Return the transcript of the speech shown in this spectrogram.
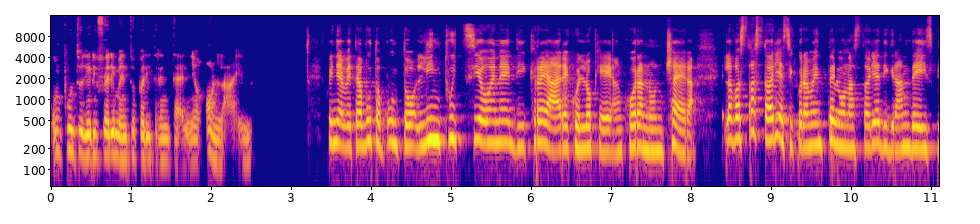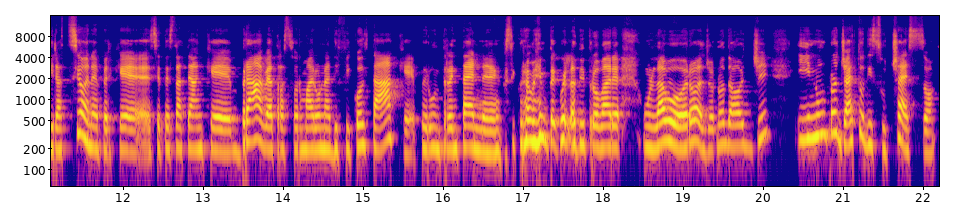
un punto di riferimento per i trentenni online. Quindi avete avuto appunto l'intuizione di creare quello che ancora non c'era. La vostra storia è sicuramente una storia di grande ispirazione perché siete state anche brave a trasformare una difficoltà che per un trentenne è sicuramente quella di trovare un lavoro al giorno d'oggi in un progetto di successo.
